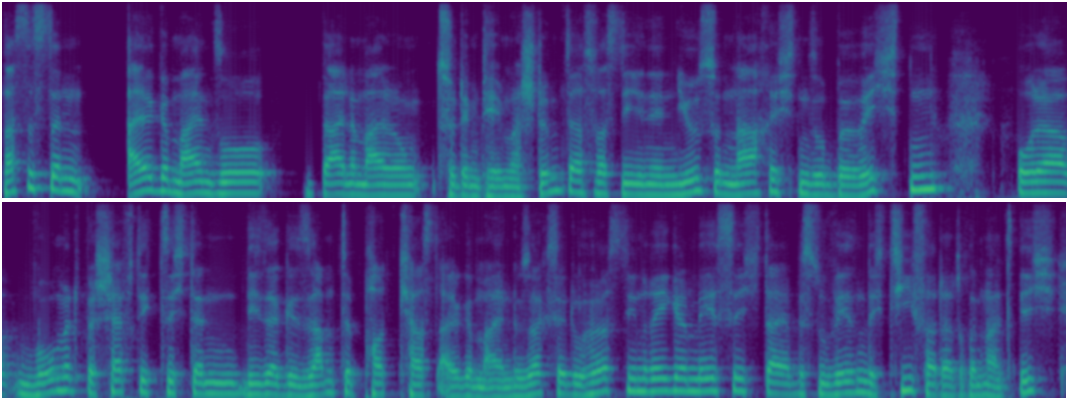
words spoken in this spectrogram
Was ist denn allgemein so deine Meinung zu dem Thema? Stimmt das, was die in den News und Nachrichten so berichten? Oder womit beschäftigt sich denn dieser gesamte Podcast allgemein? Du sagst ja, du hörst ihn regelmäßig, daher bist du wesentlich tiefer da drin als ich.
